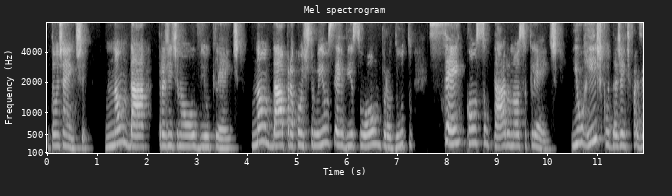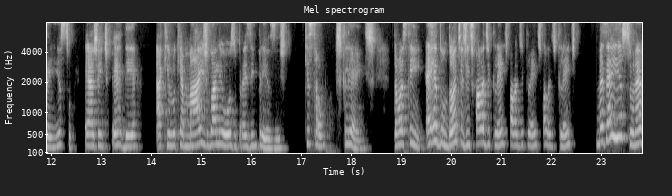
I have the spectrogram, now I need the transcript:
Então, gente, não dá para a gente não ouvir o cliente, não dá para construir um serviço ou um produto sem consultar o nosso cliente. E o risco da gente fazer isso é a gente perder aquilo que é mais valioso para as empresas, que são os clientes. Então, assim, é redundante, a gente fala de cliente, fala de cliente, fala de cliente, mas é isso, né?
